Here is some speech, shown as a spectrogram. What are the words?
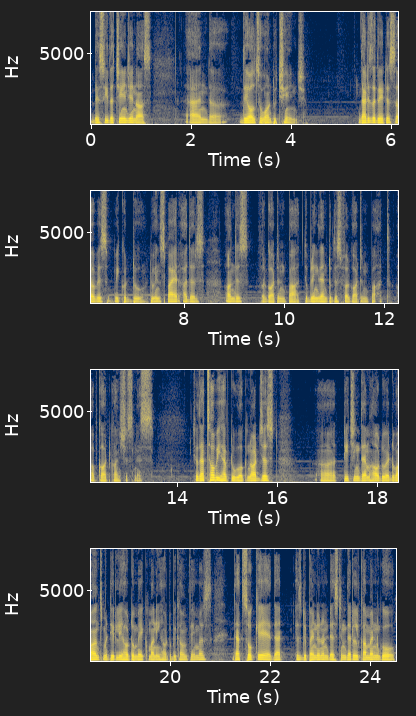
They see the change in us and uh, they also want to change. That is the greatest service we could do to inspire others on this forgotten path, to bring them to this forgotten path of God consciousness. So that's how we have to work, not just uh, teaching them how to advance materially, how to make money, how to become famous. That's okay, that is dependent on destiny that will come and go.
